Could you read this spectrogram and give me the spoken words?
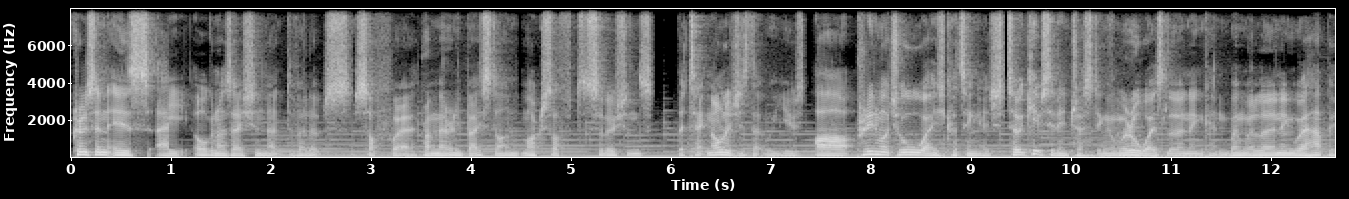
Crimson is a organisation that develops software primarily based on Microsoft solutions. The technologies that we use are pretty much always cutting edge, so it keeps it interesting and we're always learning and when we're learning we're happy.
